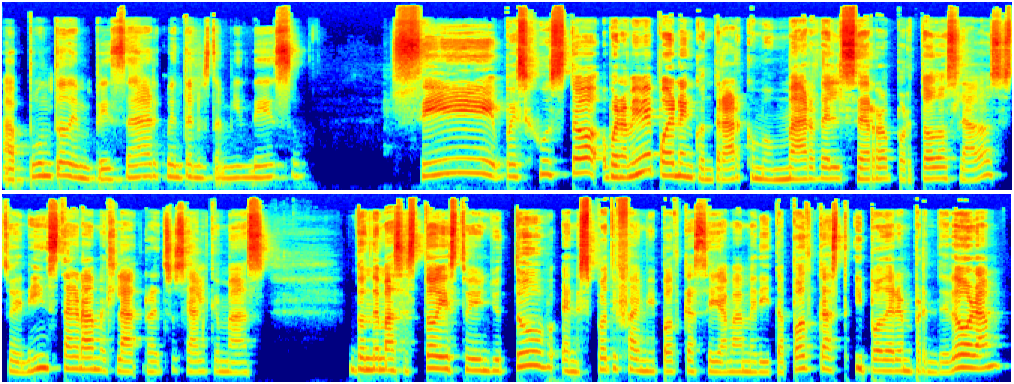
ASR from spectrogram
a punto de empezar. Cuéntanos también de eso. Sí, pues justo, bueno, a mí me pueden encontrar como Mar del Cerro por todos lados. Estoy en Instagram, es la red social que más, donde más estoy. Estoy en YouTube, en Spotify, mi podcast se llama Medita Podcast y Poder Emprendedora.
